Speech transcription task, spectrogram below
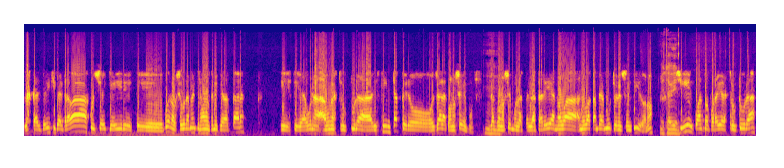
las características del trabajo y si hay que ir, este, bueno, seguramente nos vamos a tener que adaptar este, a, una, a una estructura distinta, pero ya la conocemos, ya conocemos la, la, tarea, no va, no va a cambiar mucho en ese sentido, ¿no? Está bien. Sí, en cuanto por ahí a la estructura,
